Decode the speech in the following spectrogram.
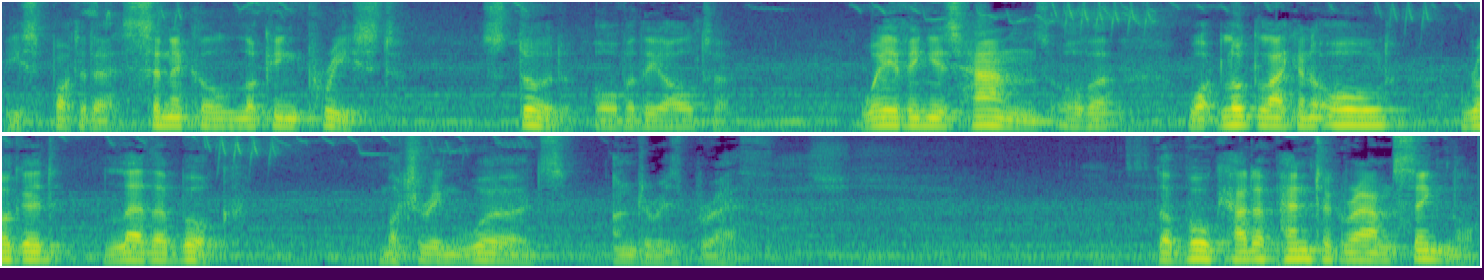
he spotted a cynical looking priest stood over the altar, waving his hands over what looked like an old, rugged leather book, muttering words under his breath. The book had a pentagram signal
